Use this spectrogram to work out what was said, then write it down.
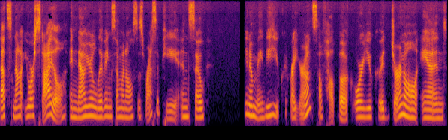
that's not your style, and now you're living someone else's recipe. And so, you know, maybe you could write your own self help book, or you could journal and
